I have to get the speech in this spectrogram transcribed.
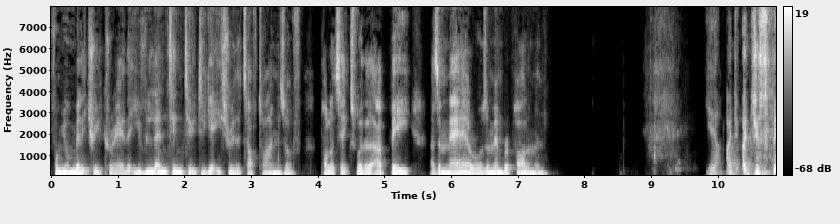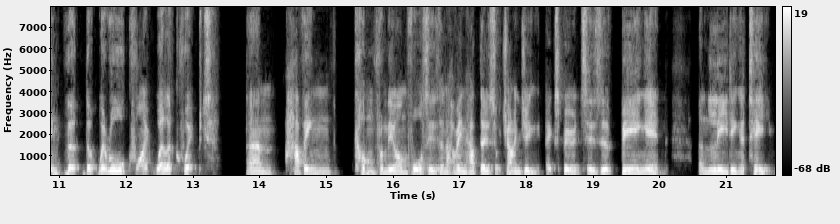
from your military career that you've lent into to get you through the tough times of politics, whether that be as a mayor or as a member of parliament? Yeah, I, I just think that that we're all quite well equipped um, having come from the armed forces and having had those sort of challenging experiences of being in and leading a team.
